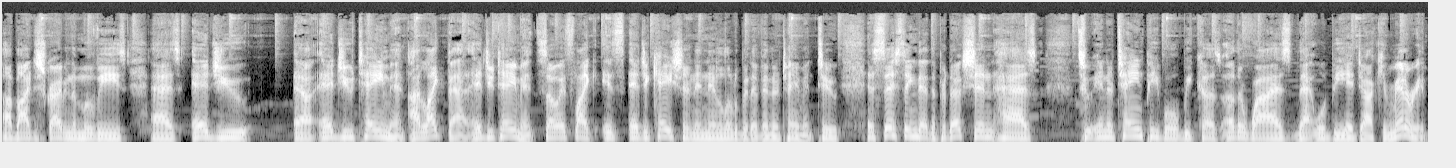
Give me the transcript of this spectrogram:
uh, by describing the movies as edu uh, edutainment. I like that edutainment. So it's like it's education and then a little bit of entertainment too. Insisting that the production has to entertain people because otherwise that would be a documentary.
